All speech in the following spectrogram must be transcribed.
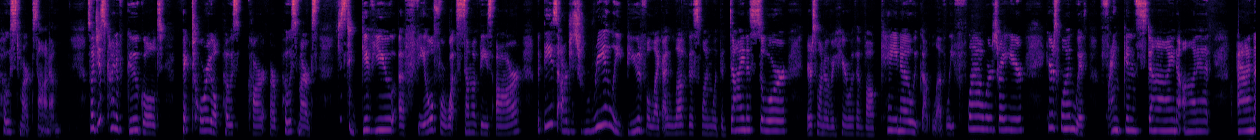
postmarks on them. So I just kind of Googled pictorial postcard or postmarks just to give you a feel for what some of these are. But these are just really beautiful. Like I love this one with the dinosaur. There's one over here with a volcano. We've got lovely flowers right here. Here's one with Frankenstein on it. And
